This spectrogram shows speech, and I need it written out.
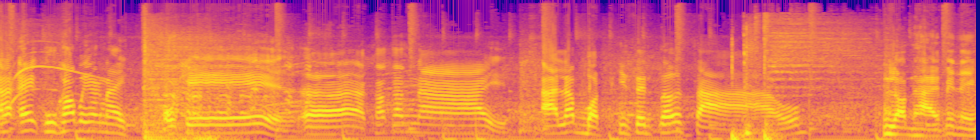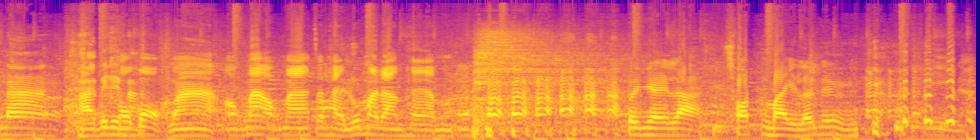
อะเอ้ยกูเข้าไปข้างใน โอเค เออเข้าข้างใน อะแล้วบทพรีเซนเตอร์สาว หล่อนหายไปไหนมา หายไปไหนเขามา บอกว่าออกมาออกมาจะถ่ายรูปมาดามแพมเป็นไงล่ะ ช็อตใหม่แล้วหนึ่ง นี่นะ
